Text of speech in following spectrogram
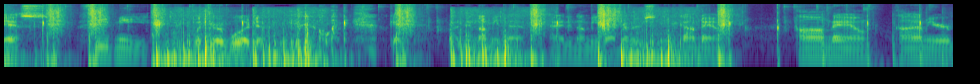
yes feed me with your wood okay I did not mean that I did not mean that brothers calm down Calm down. Calm your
